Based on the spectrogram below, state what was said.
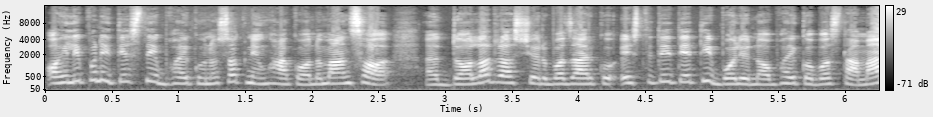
अहिले पनि त्यस्तै भएको हुन सक्ने उहाँको अनुमान छ। डलर र शेयर बजारको स्थिति त्यति बलियो नभएको अवस्थामा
